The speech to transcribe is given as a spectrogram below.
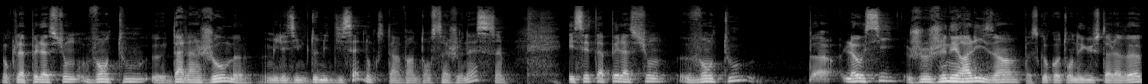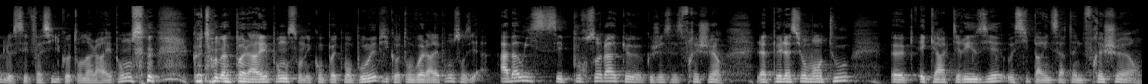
donc l'appellation Ventoux d'Alain Jaume, millésime 2017, donc c'était un vin dans sa jeunesse, et cette appellation Ventoux là aussi, je généralise, hein, parce que quand on déguste à l'aveugle, c'est facile quand on a la réponse. quand on n'a pas la réponse, on est complètement paumé. Puis quand on voit la réponse, on se dit ah bah oui, c'est pour cela que, j'ai cette fraîcheur. L'appellation Ventoux euh, est caractérisée aussi par une certaine fraîcheur.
